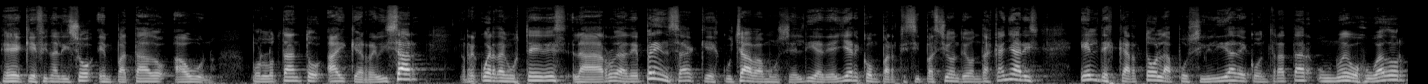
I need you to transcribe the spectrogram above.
eh, que finalizó empatado a uno. Por lo tanto, hay que revisar Recuerdan ustedes la rueda de prensa que escuchábamos el día de ayer con participación de Ondas Cañaris. Él descartó la posibilidad de contratar un nuevo jugador,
